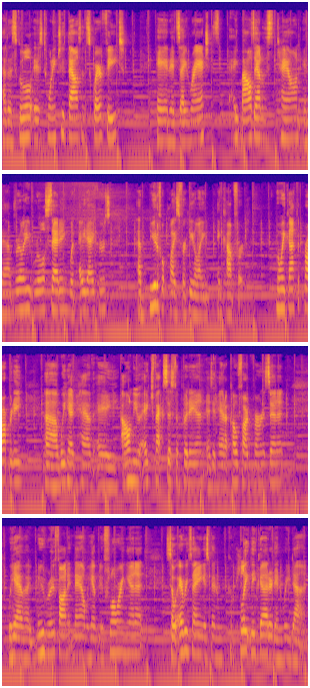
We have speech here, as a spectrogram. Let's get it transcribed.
Uh, the school is 22,000 square feet and it's a ranch. It's eight miles out of the town in a really rural setting with eight acres, a beautiful place for healing and comfort. When we got the property, uh, we had have a all new HVAC system put in as it had a coal-fired furnace in it. We have a new roof on it now. We have new flooring in it. So everything has been completely gutted and redone.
